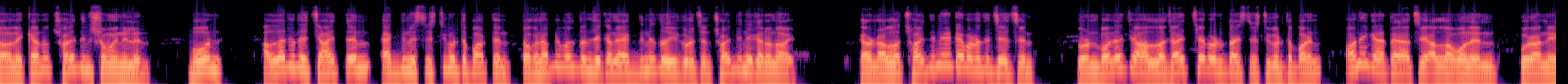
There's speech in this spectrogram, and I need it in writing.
তাহলে কেন ছয় দিন সময় নিলেন? বোন আল্লাহ যদি চাইতেন একদিনে সৃষ্টি করতে পারতেন তখন আপনি বলতেন যে কেন একদিনে তৈরি করেছেন ছয় দিনে কেন নয়? কারণ আল্লাহ ছয় দিনে এটা বানাতে চেয়েছেন। কোরআন বলে যে আল্লাহ যা ইচ্ছে করেন তাই সৃষ্টি করতে পারেন। অনেক এতে আছে আল্লাহ বলেন কোরআনে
